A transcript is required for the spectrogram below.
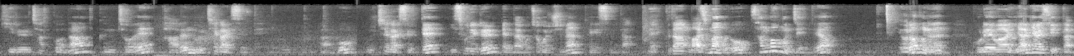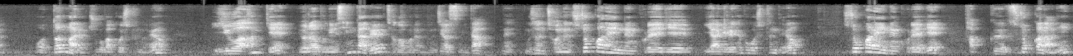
길을 찾거나 근처에 다른 물체가 있을 때 라고 물체가 있을 때 이 소리를 낸다고 적어주시면 되겠습니다. 네, 그 다음 마지막으로 3번 문제인데요. 여러분은 고래와 이야기할 수 있다면 어떤 말을 주고받고 싶은가요? 이유와 함께 여러분의 생각을 적어보는 문제였습니다. 네, 우선 저는 수족관에 있는 고래에게 이야기를 해보고 싶은데요. 수족관에 있는 고래에게 답, 그 수족관 안이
